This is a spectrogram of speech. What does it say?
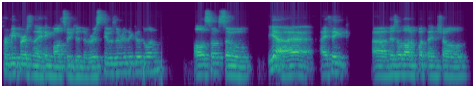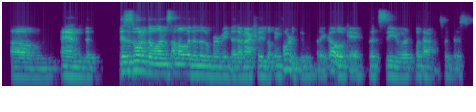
for me personally, I think Monsters University was a really good one also. So yeah, I, I think uh, there's a lot of potential. Um, and this is one of the ones along with the Little Mermaid that I'm actually looking forward to. Like, oh, okay, let's see what what happens with this.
